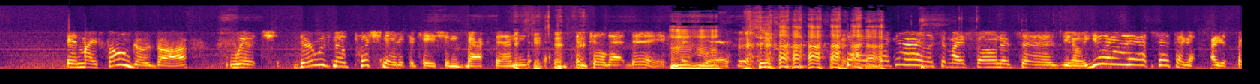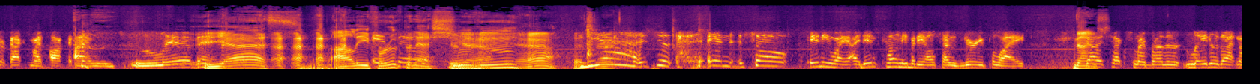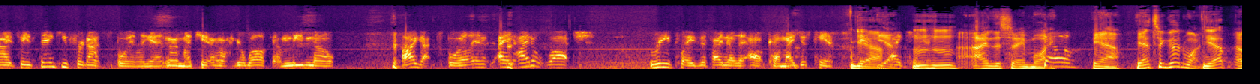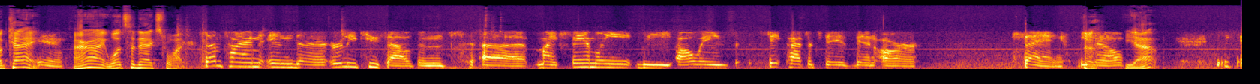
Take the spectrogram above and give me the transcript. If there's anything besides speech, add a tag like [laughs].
and my phone goes off. Which there was no push notifications back then [laughs] until that day. I mm-hmm. swear. [laughs] so I was like, oh, I looked at my phone. It says, you know, UNI upset. I, go, I just put it back in my pocket. I was living. Yes. [laughs] Ali Farouk so- Banesh. Yeah. Mm-hmm. Yeah. That's right. It's just, and so anyway, I didn't tell anybody else. I was very polite. Got a text from my brother later that night saying, "Thank you for not spoiling it." And I'm like, "Yeah, you're welcome." Even though I got spoiled, and, and I don't watch replays if I know the outcome. I just can't. Yeah. Yeah. I can't. I'm the same way. So- yeah. That's a good one. Yep. Okay. Yeah. All right. What's the next one? sometime in the early 2000s, uh, my family, we always, St. Patrick's Day has been our thing, you know? Yeah.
